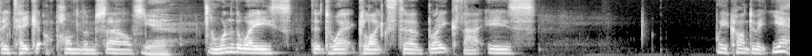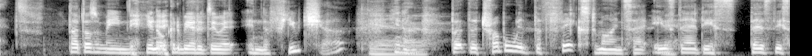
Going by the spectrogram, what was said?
they take it upon themselves. Yeah. And one of the ways that Dweck likes to break that is, well, you can't do it yet. That doesn't mean you're not going to be able to do it in the future, you know. But the trouble with the fixed mindset is there this there's this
